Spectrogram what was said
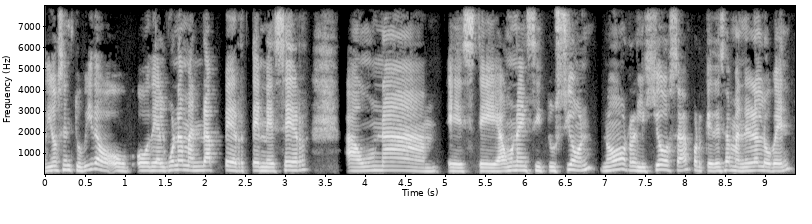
Dios en tu vida o, de alguna manera pertenecer a una, este, a una institución, ¿no? Religiosa, porque de esa manera lo ven.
